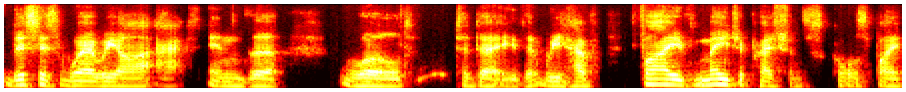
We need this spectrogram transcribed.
this is where we are at in the world today, that we have five major pressures caused by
